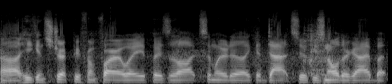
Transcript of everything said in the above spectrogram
uh, he can strip you from far away. He plays a lot similar to like a Datsyuk. He's an older guy, but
